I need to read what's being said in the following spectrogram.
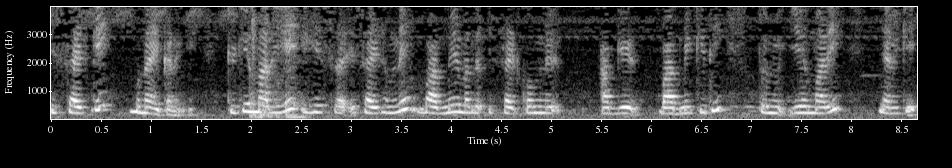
इस साइड की बुनाई करेंगे, क्योंकि हमारी ये इस साइड हमने बाद में मतलब इस साइड को हमने आगे बाद में की थी तो ये हमारी, यानी कि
